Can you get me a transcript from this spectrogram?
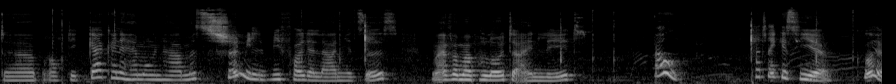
Da braucht ihr gar keine Hemmungen haben. Es ist schön, wie, wie voll der Laden jetzt ist. Wenn einfach mal ein paar Leute einlädt. Oh, Patrick ist hier. Cool.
